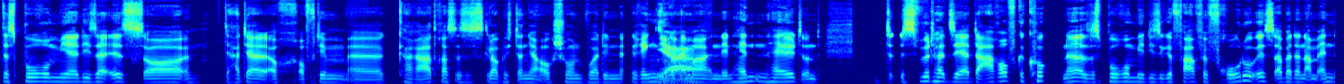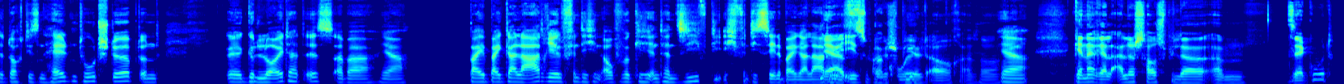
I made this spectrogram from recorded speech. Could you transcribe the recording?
dass Boromir dieser ist, oh, der hat ja auch auf dem äh, Karadras ist es, glaube ich, dann ja auch schon, wo er den Ring Ja. sogar einmal in den Händen hält und es wird halt sehr darauf geguckt, ne? Also dass Boromir diese Gefahr für Frodo ist, aber dann am Ende doch diesen Heldentod stirbt und äh, geläutert ist, aber ja. Bei, bei Galadriel finde ich ihn auch wirklich intensiv. Die, ich finde die Szene bei Galadriel ja, eh ist super super cool. gespielt auch. Also Ja. generell alle Schauspieler ähm, sehr gut.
